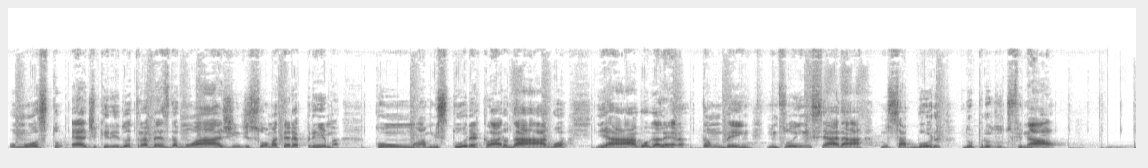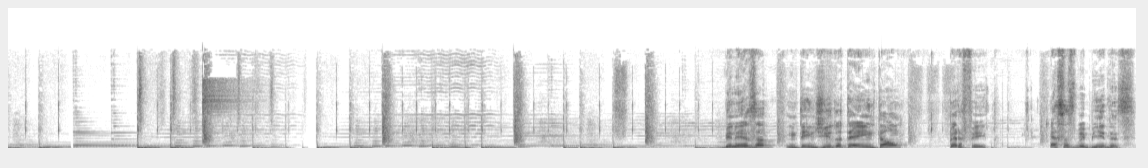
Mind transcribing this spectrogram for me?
o mosto é adquirido através da moagem de sua matéria-prima, com a mistura, é claro, da água, e a água, galera, também influenciará no sabor do produto final. Beleza? Entendido até aí então? Perfeito. Essas bebidas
